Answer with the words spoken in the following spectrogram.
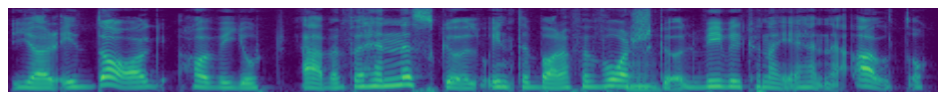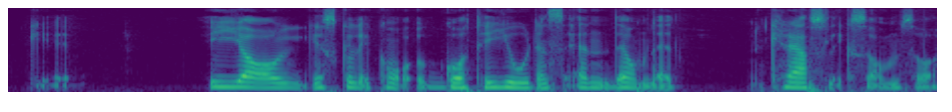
gör idag har vi gjort även för hennes skull och inte bara för vår Mm. skull. Vi vill kunna ge henne allt och eh, jag skulle gå- gå till jordens ände om det krävs liksom. Så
